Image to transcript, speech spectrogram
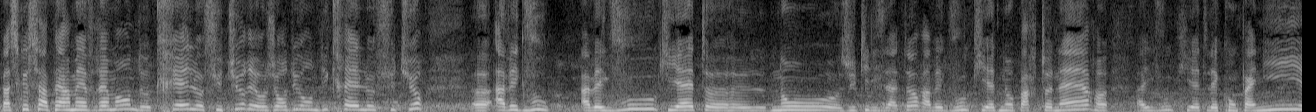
parce que ça permet vraiment de créer le futur. Et aujourd'hui, on dit créer le futur euh, avec vous, avec vous qui êtes nos utilisateurs, avec vous qui êtes nos partenaires, avec vous qui êtes les compagnies,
